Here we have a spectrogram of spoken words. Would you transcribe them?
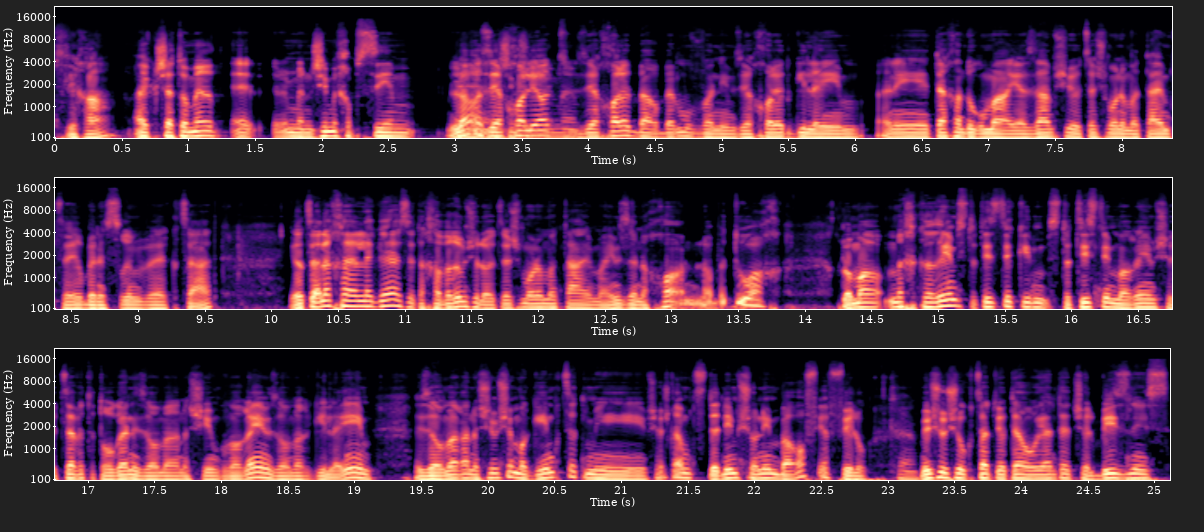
סליחה? כשאת אומרת, אם אנשים מחפשים... לא, זה יכול, להיות, להם. זה יכול להיות בהרבה מובנים, זה יכול להיות גילאים. אני אתן לך דוגמה, יזם שיוצא 8200 צעיר בן 20 וקצת, ירצה לך לגייס את החברים שלו, יוצא 8200, האם זה נכון? לא בטוח. כלומר, מחקרים סטטיסטיים, סטטיסטיים מראים שצוות הטרוגני זה אומר נשים גברים, זה אומר גילאים, זה אומר אנשים שמגיעים קצת מ... שיש להם צדדים שונים באופי אפילו. כן. מישהו שהוא קצת יותר oriented של business,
